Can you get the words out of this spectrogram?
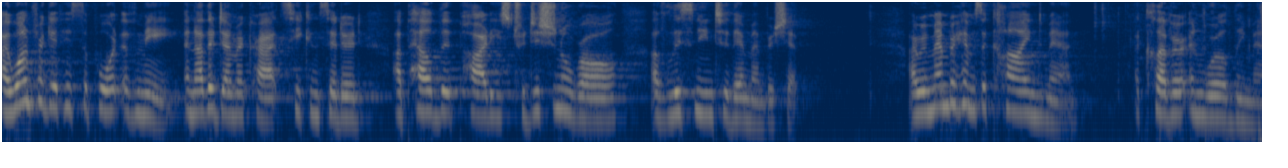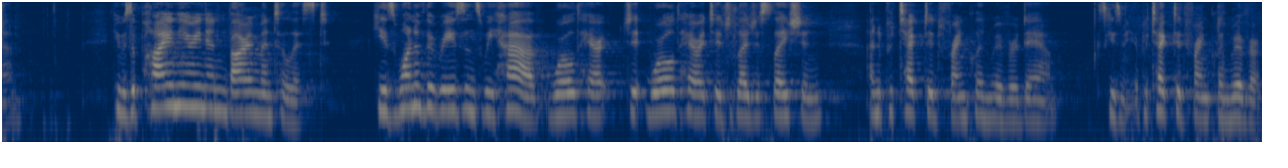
I won't forget his support of me and other Democrats he considered upheld the party's traditional role of listening to their membership. I remember him as a kind man, a clever and worldly man. He was a pioneering environmentalist. He is one of the reasons we have World, World Heritage legislation and a protected Franklin River Dam. Excuse me, a protected Franklin River.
